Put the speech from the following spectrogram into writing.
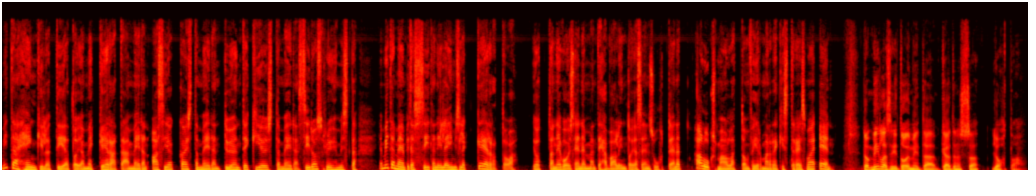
mitä henkilötietoja me kerätään meidän asiakkaista, meidän työntekijöistä, meidän sidosryhmistä ja mitä meidän pitäisi siitä niille ihmisille kertoa, jotta ne voisi enemmän tehdä valintoja sen suhteen, että haluuks mä olla ton firman rekistereissä vai en. No millaisia toimia tämä käytännössä johtaa?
